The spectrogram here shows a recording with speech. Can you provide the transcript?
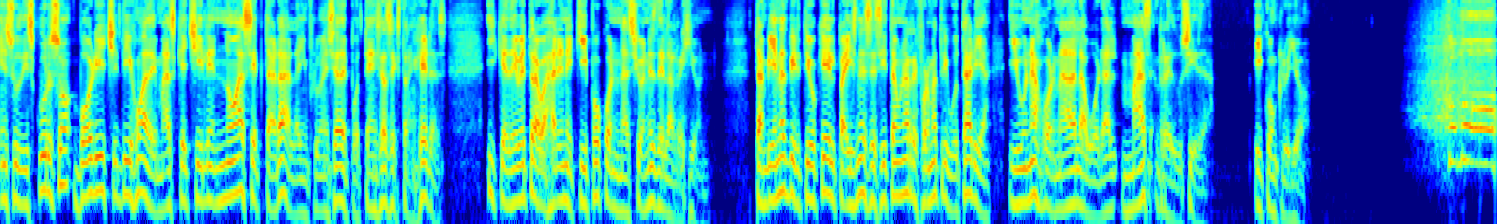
En su discurso, Boric dijo además que Chile no aceptará la influencia de potencias extranjeras y que debe trabajar en equipo con naciones de la región. También advirtió que el país necesita una reforma tributaria y una jornada laboral más reducida. Y concluyó. Como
